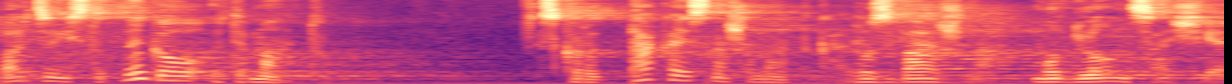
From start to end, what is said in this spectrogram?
bardzo istotnego tematu. Skoro taka jest nasza matka, rozważna, modląca się,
